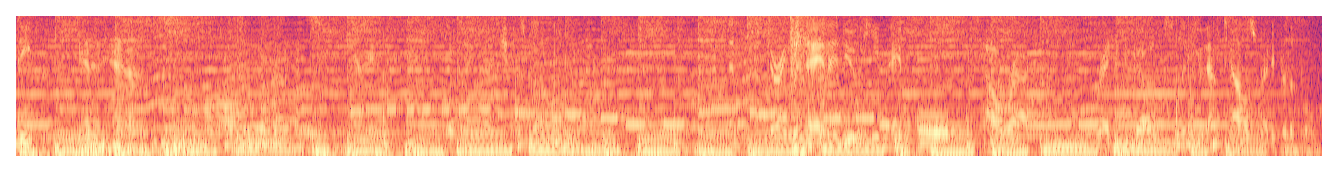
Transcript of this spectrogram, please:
deep, and it has all the seating area with a bench as well. And during the day, they do keep a full towel rack ready to go so that you have towels ready for the pool.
